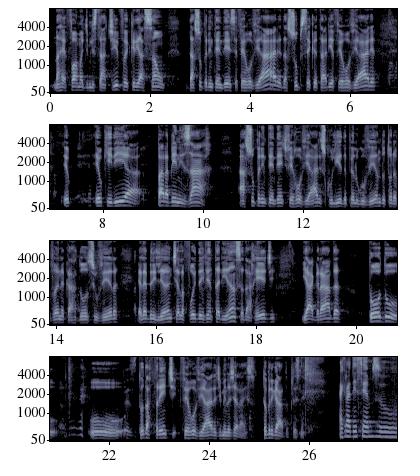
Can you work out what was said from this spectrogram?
na reforma administrativa, foi criação da Superintendência Ferroviária, da Subsecretaria Ferroviária. Eu, eu queria parabenizar a superintendente ferroviária escolhida pelo governo, doutora Vânia Cardoso Silveira. Ela é brilhante, ela foi da inventariança da rede e agrada todo o, toda a frente ferroviária de Minas Gerais. Muito obrigado, presidente. Agradecemos o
